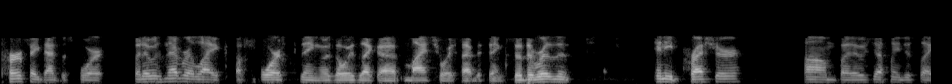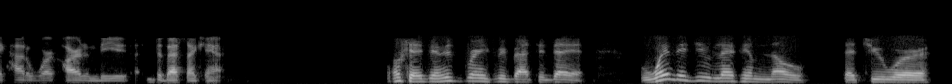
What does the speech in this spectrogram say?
perfect at the sport, but it was never like a forced thing. It was always like a my choice type of thing. So there wasn't any pressure, um, but it was definitely just like how to work hard and be the best I can. Okay, then this brings me back to dad. When did you let him know that you were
